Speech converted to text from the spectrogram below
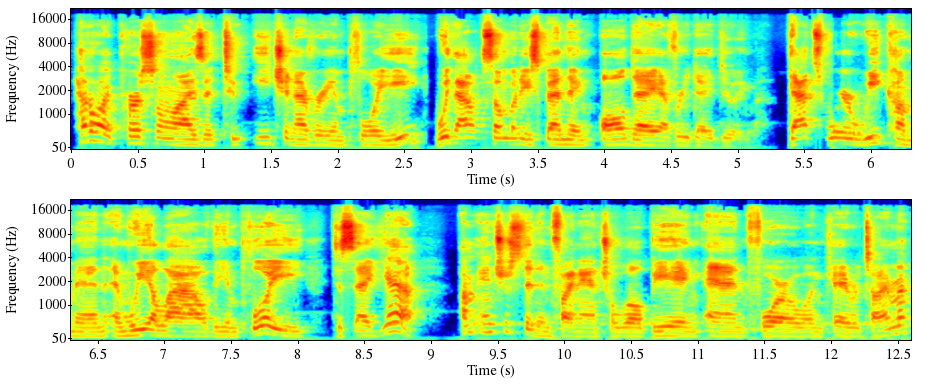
how do I personalize it to each and every employee without somebody spending all day, every day doing that? That's where we come in and we allow the employee to say, yeah, I'm interested in financial well being and 401k retirement.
